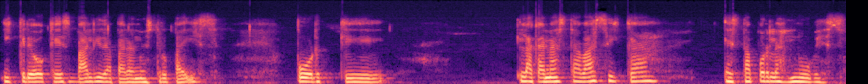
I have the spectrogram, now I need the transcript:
y creo que es válida para nuestro país, porque la canasta básica está por las nubes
